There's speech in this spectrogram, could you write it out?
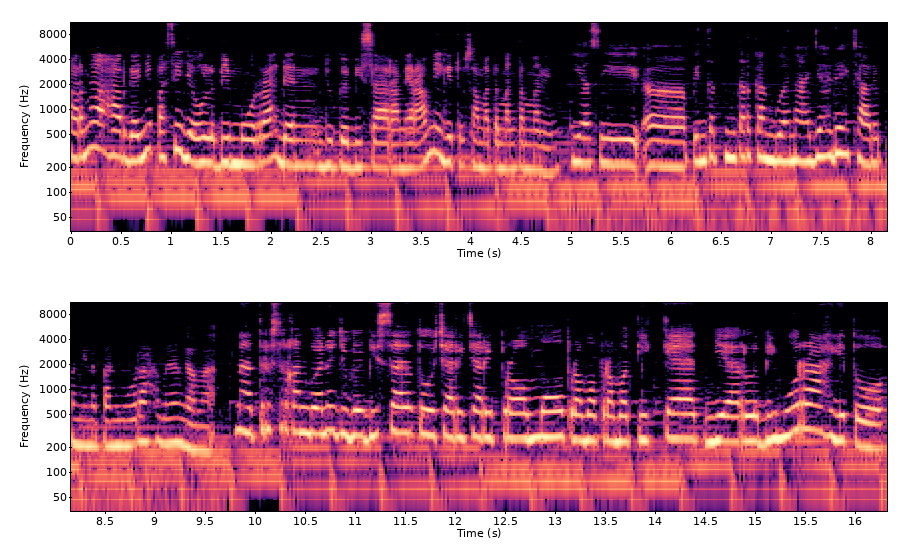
karena harganya pasti jauh lebih murah dan juga bisa rame-rame gitu sama teman-teman. Iya sih, eh, pinter-pinter kan buana aja deh cari penginapan murah, bener nggak mak? Nah, terus rekan Buana juga bisa tuh cari-cari promo, promo-promo tiket biar lebih murah gitu.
